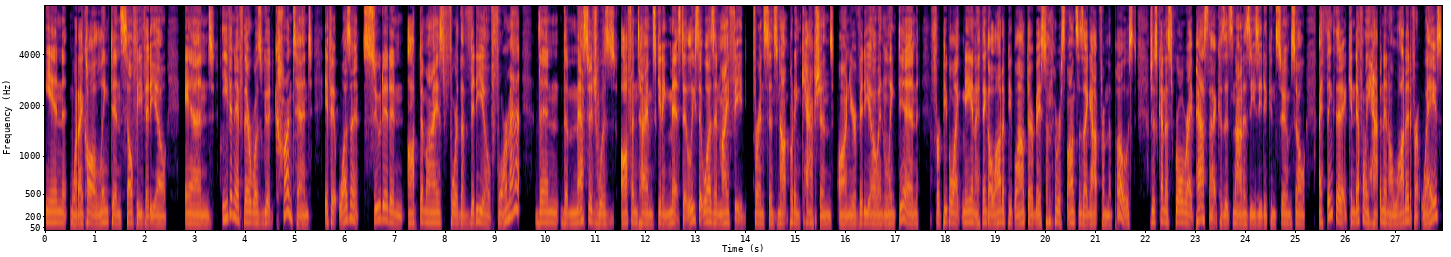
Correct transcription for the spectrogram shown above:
in what I call a LinkedIn selfie video. And even if there was good content, if it wasn't suited and optimized for the video format, then the message was oftentimes getting missed. Least it was in my feed. For instance, not putting captions on your video in LinkedIn for people like me. And I think a lot of people out there, based on the responses I got from the post, just kind of scroll right past that because it's not as easy to consume. So I think that it can definitely happen in a lot of different ways.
